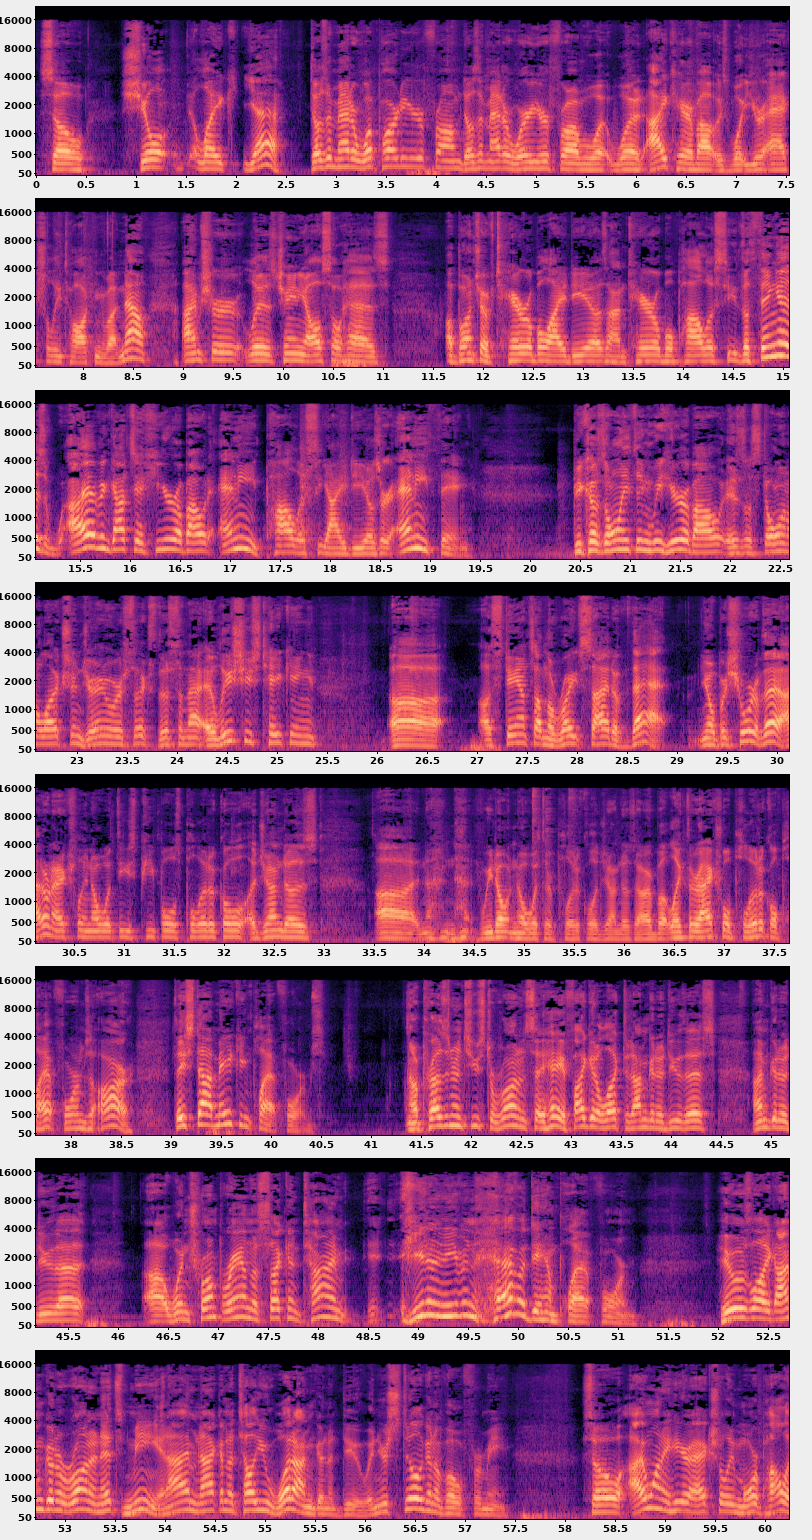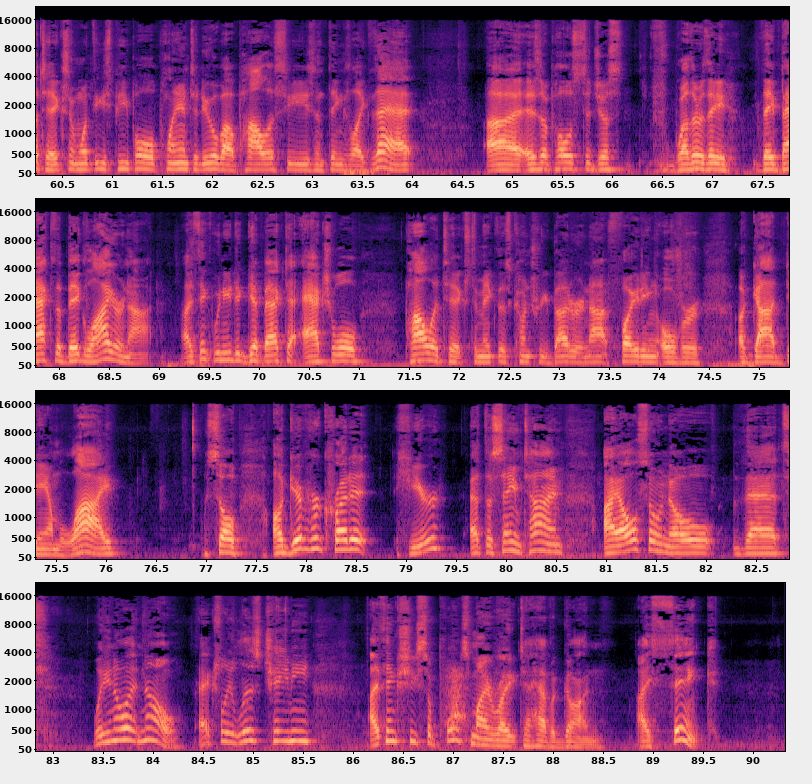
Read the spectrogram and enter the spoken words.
So she'll like, yeah, doesn't matter what party you're from, doesn't matter where you're from. What what I care about is what you're actually talking about. Now, I'm sure Liz Cheney also has a bunch of terrible ideas on terrible policy. The thing is, I haven't got to hear about any policy ideas or anything. Because the only thing we hear about is a stolen election, January 6th, this and that. At least she's taking uh, a stance on the right side of that. You know, but short of that, I don't actually know what these people's political agendas. Uh, we don't know what their political agendas are, but like their actual political platforms are. They stopped making platforms. Now, presidents used to run and say, hey, if I get elected, I'm going to do this, I'm going to do that. Uh, when Trump ran the second time, he didn't even have a damn platform. He was like, I'm going to run and it's me, and I'm not going to tell you what I'm going to do, and you're still going to vote for me. So I want to hear actually more politics and what these people plan to do about policies and things like that, uh, as opposed to just whether they they back the big lie or not. I think we need to get back to actual politics to make this country better, not fighting over a goddamn lie. So I'll give her credit here. At the same time, I also know that, well, you know what? No. Actually, Liz Cheney, I think she supports my right to have a gun. I think.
